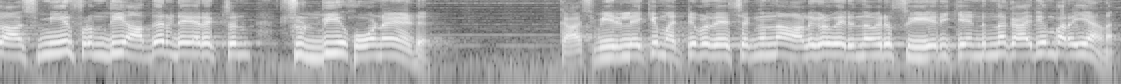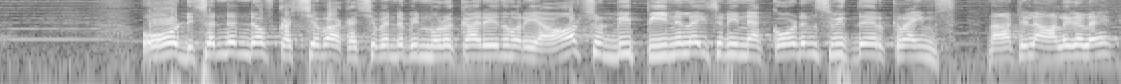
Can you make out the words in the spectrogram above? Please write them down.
Kashmir from the other direction should be honoured കാശ്മീരിലേക്ക് മറ്റ് പ്രദേശങ്ങളിൽ നിന്ന് ആളുകൾ വരുന്നവരെ സ്വീകരിക്കേണ്ടുന്ന കാര്യം പറയുകയാണ് ഓ ഡിസെൻഡന്റ് ഓഫ് കശ്യപ. കശ്യപന്റെ പിന്മുറക്കാരെ എന്ന് പറയുക all should be penalised in accordance with their crimes നാട്ടിൽ ആളുകളെ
